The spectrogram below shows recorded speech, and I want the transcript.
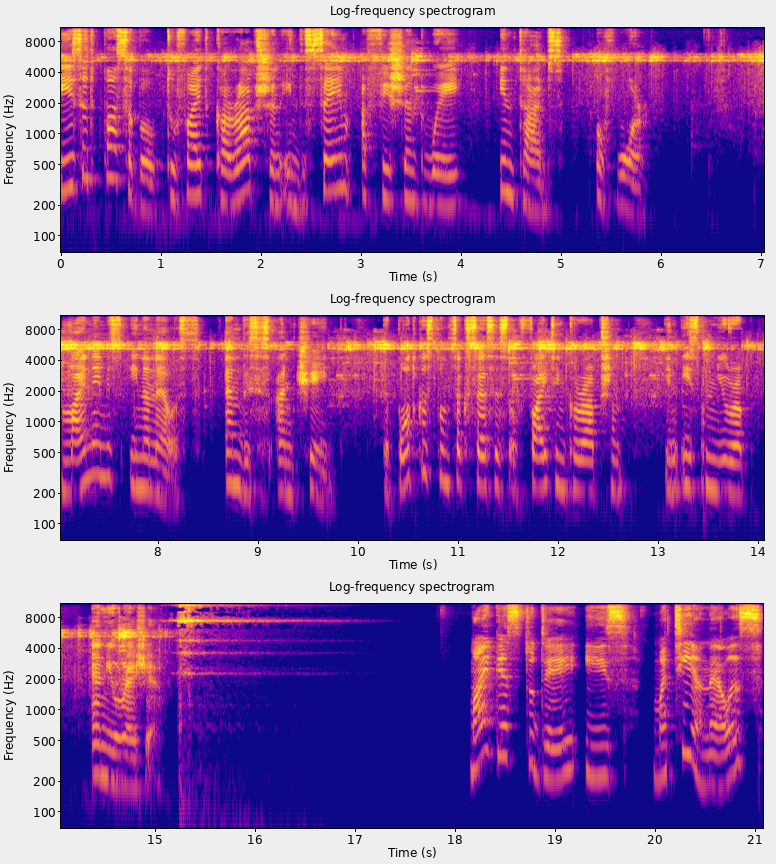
Is it possible to fight corruption in the same efficient way in times of war? My name is Inna Nelles, and this is Unchained, the podcast on successes of fighting corruption in Eastern Europe and Eurasia. My guest today is Mattia Nelles,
